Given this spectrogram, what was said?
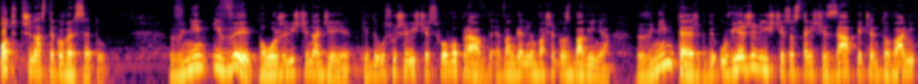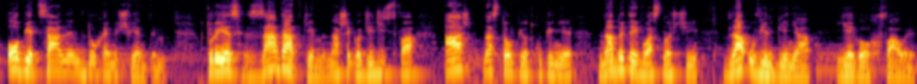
od 13 wersetu. W nim i wy położyliście nadzieję, kiedy usłyszeliście słowo prawdy, Ewangelię waszego zbawienia. W nim też, gdy uwierzyliście, zostaliście zapieczętowani obiecanym Duchem Świętym, który jest zadatkiem naszego dziedzictwa, aż nastąpi odkupienie nabytej własności dla uwielbienia Jego chwały,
